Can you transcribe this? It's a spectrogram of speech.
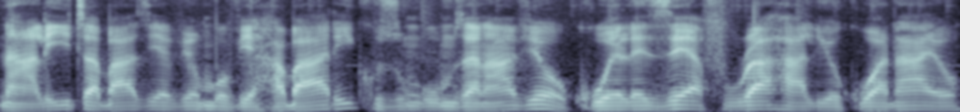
na aliita baadhi ya vyombo vya habari kuzungumza navyo kuelezea furaha aliyokuwa nayo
